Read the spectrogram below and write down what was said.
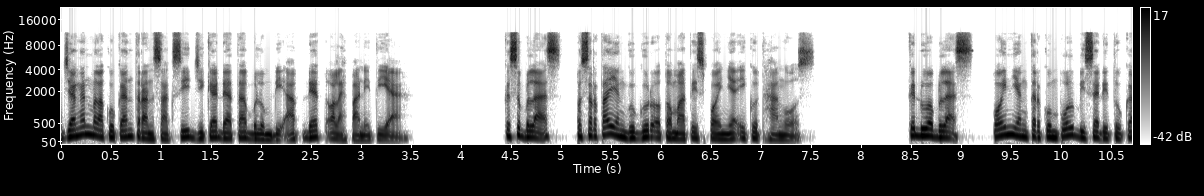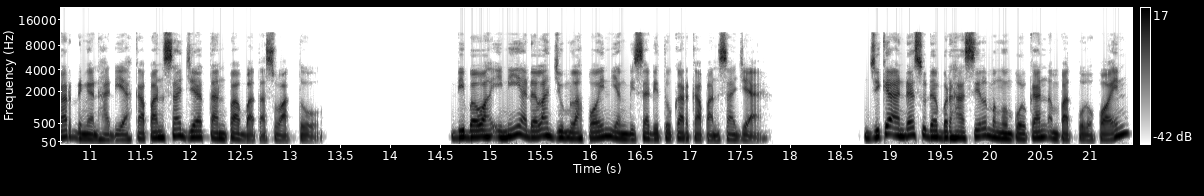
jangan melakukan transaksi jika data belum diupdate oleh panitia. Kesebelas, peserta yang gugur otomatis poinnya ikut hangus. Kedua belas, Poin yang terkumpul bisa ditukar dengan hadiah kapan saja tanpa batas waktu. Di bawah ini adalah jumlah poin yang bisa ditukar kapan saja. Jika Anda sudah berhasil mengumpulkan 40 poin,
